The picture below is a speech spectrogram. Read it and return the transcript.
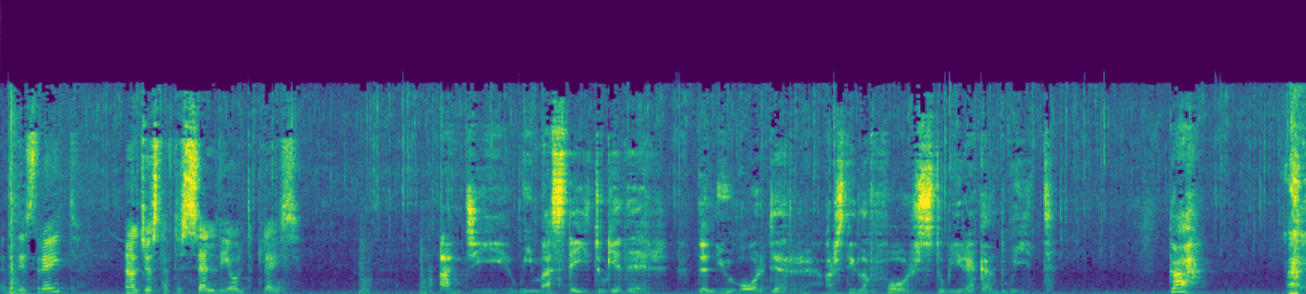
At this rate, I'll just have to sell the old place. Angie, we must stay together. The new order are still a force to be reckoned with. Gah!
